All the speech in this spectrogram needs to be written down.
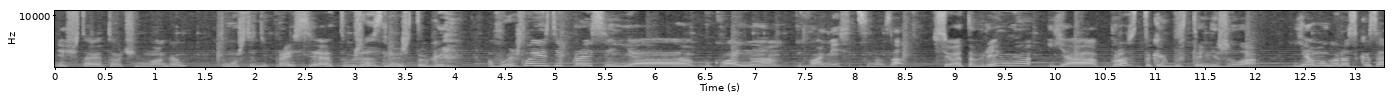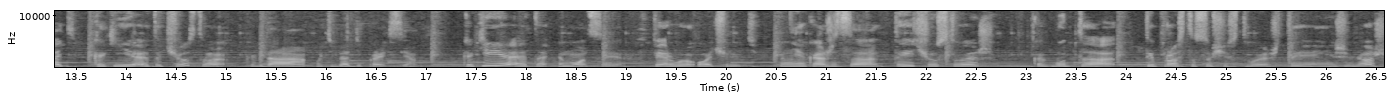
Я считаю, это очень много, потому что депрессия — это ужасная штука. Вышла из депрессии я буквально два месяца назад. Все это время я просто как будто не жила. Я могу рассказать, какие это чувства, когда у тебя депрессия. Какие это эмоции? В первую очередь, мне кажется, ты чувствуешь, как будто ты просто существуешь, ты не живешь,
